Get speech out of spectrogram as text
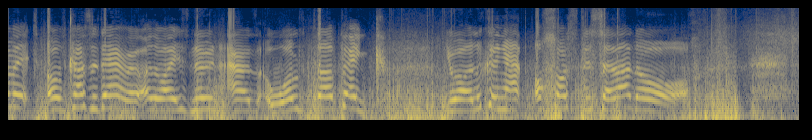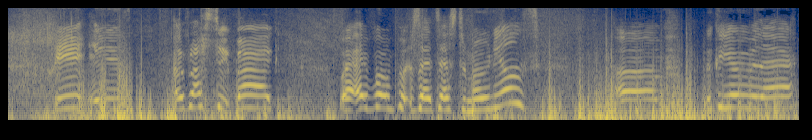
summit of Cazadero, otherwise known as Walter Penck. You are looking at Ojos del Salado. Here is a plastic bag where everyone puts their testimonials. Um, looking over there,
